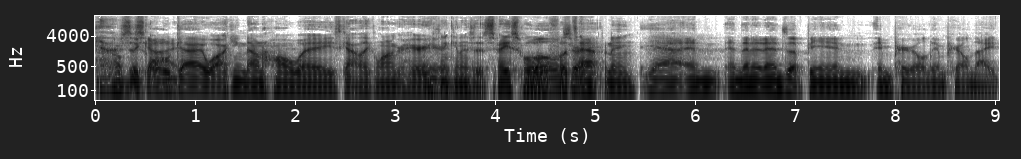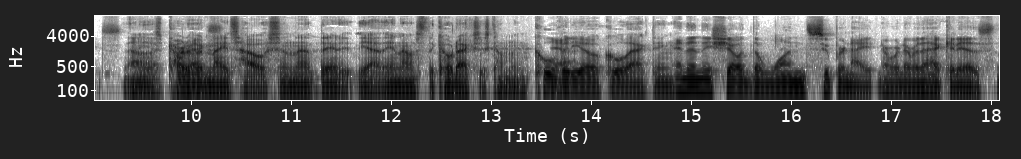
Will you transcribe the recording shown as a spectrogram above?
Yeah, there's the this old guy walking down a hallway. He's got like longer hair. You're thinking, is it Space Wolf? Wolves, What's right. happening? Yeah, and and then it ends up being Imperial, the Imperial Knights. Uh, He's part of a knight's house, and that they yeah they announced the Codex is coming. Cool Yeah. video, cool acting. And then they showed the one Super Knight or whatever the heck it is.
